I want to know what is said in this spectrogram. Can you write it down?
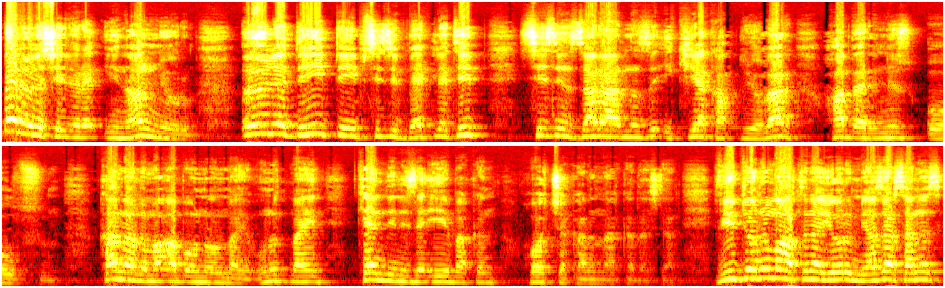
Ben öyle şeylere inanmıyorum. Öyle deyip deyip sizi bekletip sizin zararınızı ikiye katlıyorlar. Haberiniz olsun. Kanalıma abone olmayı unutmayın. Kendinize iyi bakın. Hoşça kalın arkadaşlar. Videonun altına yorum yazarsanız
